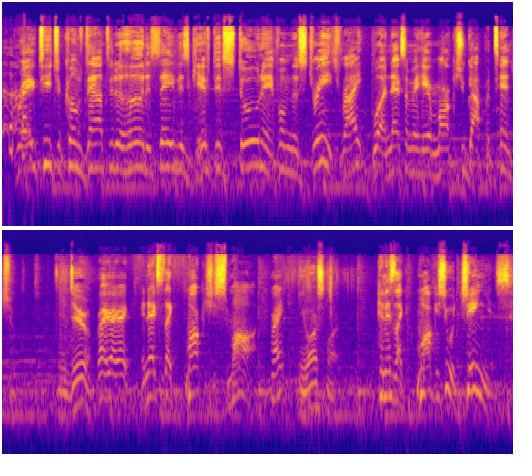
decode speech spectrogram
Brave teacher comes down to the hood to save his gifted student from the streets, right? What, next I'm gonna hear, Marcus, you got potential. You do. Right, right, right. And next is like, Marcus, you're smart, right? You are smart. And it's like, Marcus, you a genius.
